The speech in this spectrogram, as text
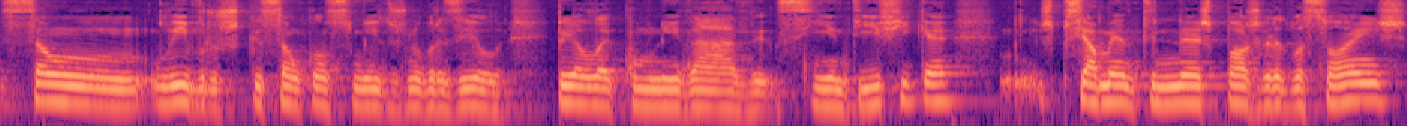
São livros que são consumidos no Brasil pela comunidade científica, especialmente nas pós-graduações,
